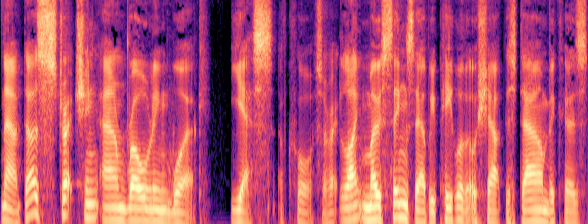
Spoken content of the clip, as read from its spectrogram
Now, does stretching and rolling work? Yes, of course. All right. Like most things, there'll be people that will shout this down because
